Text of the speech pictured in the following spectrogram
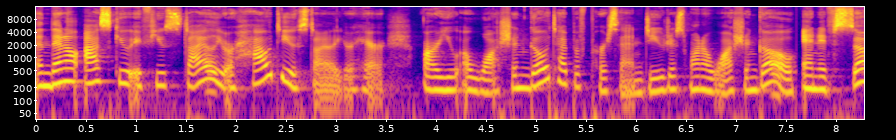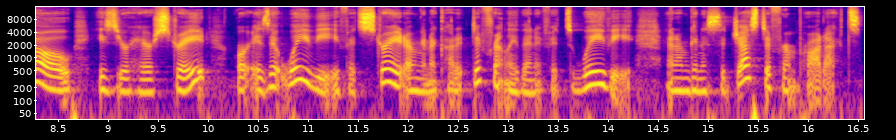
And then I'll ask you if you style your, how do you style your hair? Are you a wash and go type of person? Do you just want to wash and go? And if so, is your hair straight or is it wavy? If it's straight, I'm going to cut it differently than if it's wavy. And I'm going to suggest different products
